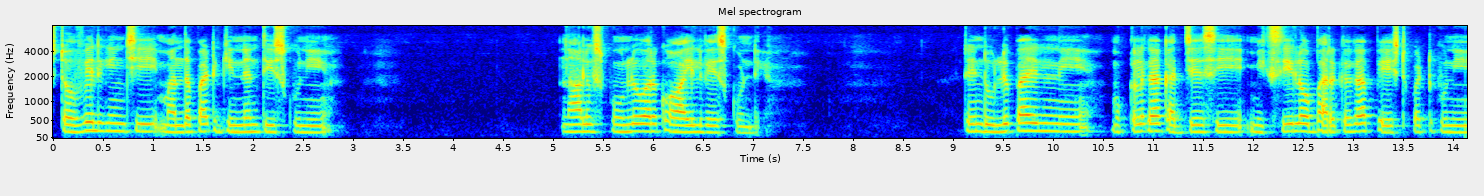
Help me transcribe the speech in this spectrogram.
స్టవ్ వెలిగించి మందపాటి గిన్నెను తీసుకుని నాలుగు స్పూన్ల వరకు ఆయిల్ వేసుకోండి. రెండు ఉల్లిపాయలని ముక్కలుగా కట్ చేసి మిక్సీలో బరకగా పేస్ట్ పట్టుకుని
